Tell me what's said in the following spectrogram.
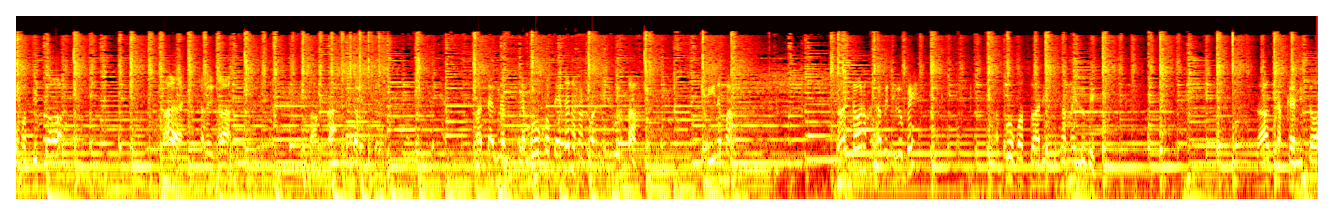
Ko dito. Sakay ka. Bangka. Matag na namukot ito, nakakuha si. Hindi na pa. Doon, doon, nakasabit si Lube. Ang pukot doon dito sa may Lube. Sakyan dito.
